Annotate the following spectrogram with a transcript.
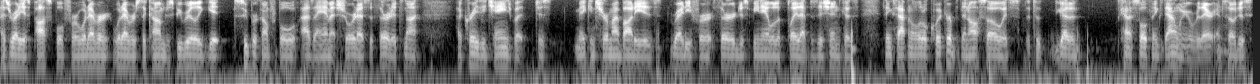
as ready as possible for whatever whatever's to come. Just be really get super comfortable as I am at short as the third. It's not a crazy change, but just making sure my body is ready for third, just being able to play that position because things happen a little quicker. But then also, it's it's a you got to kind of slow things down when you're over there. And so just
